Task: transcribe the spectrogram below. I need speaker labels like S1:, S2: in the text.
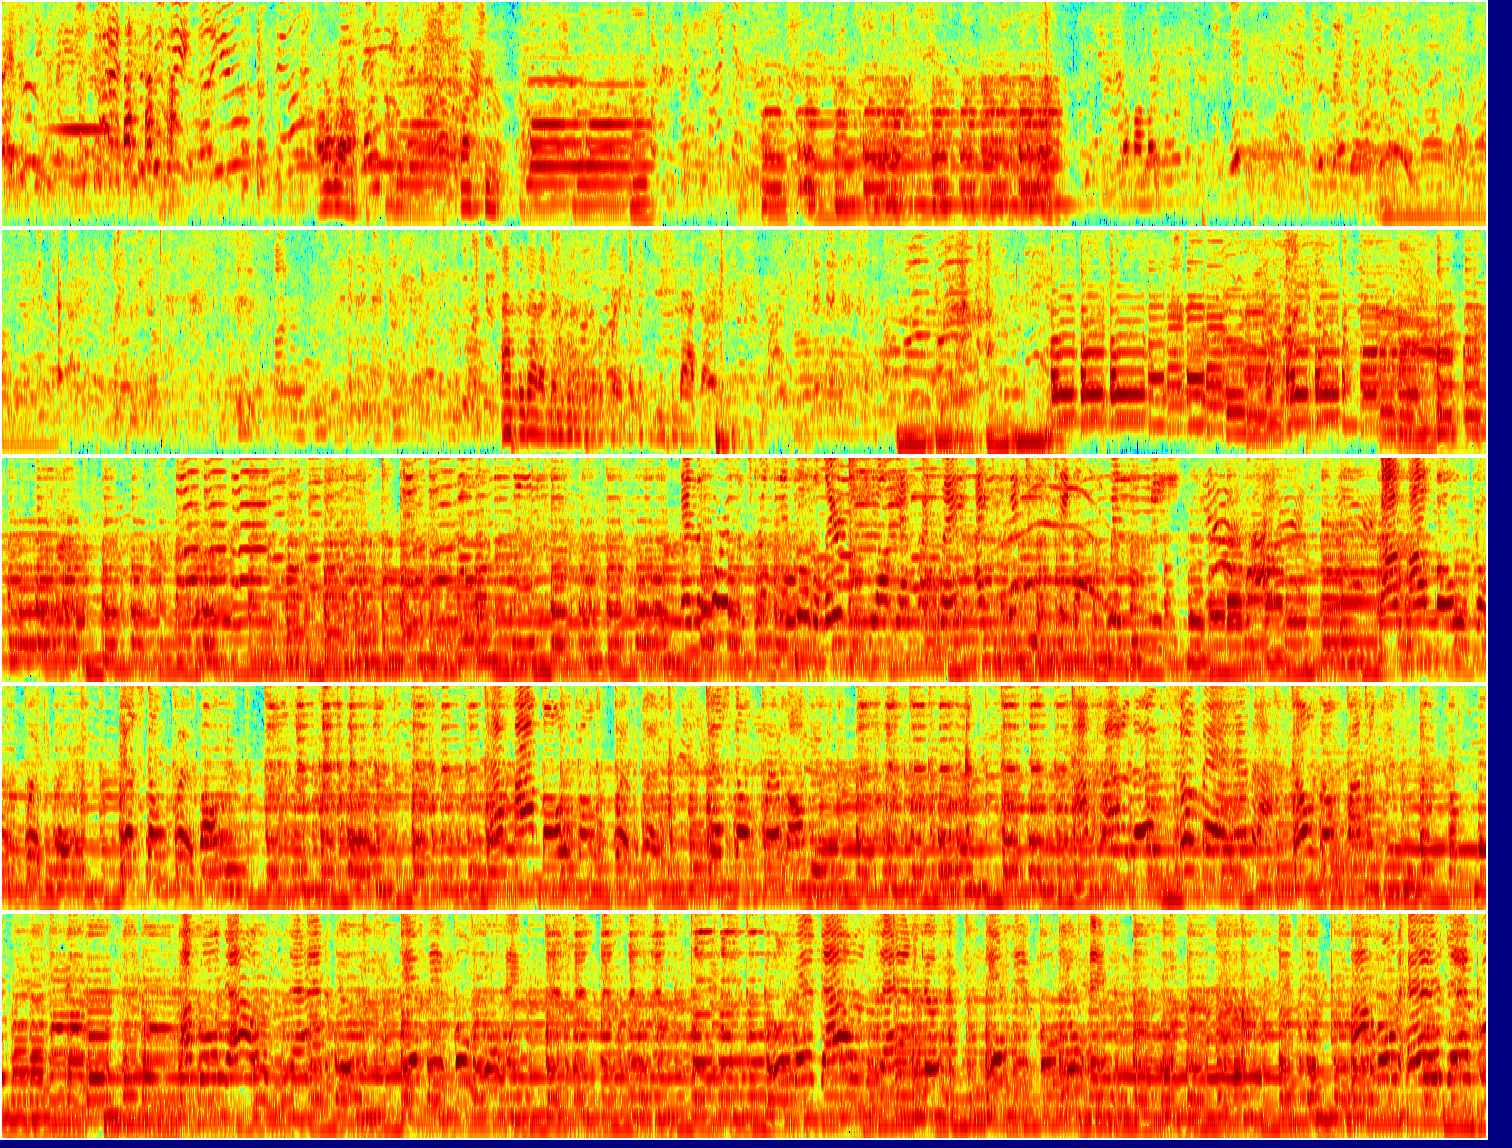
S1: Wait, will you?
S2: Oh well. Thank you. One, two. Got my mojo working?
S3: After that, I get a little bit of a break. I get to do some backup.
S2: Working, but just don't work on you.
